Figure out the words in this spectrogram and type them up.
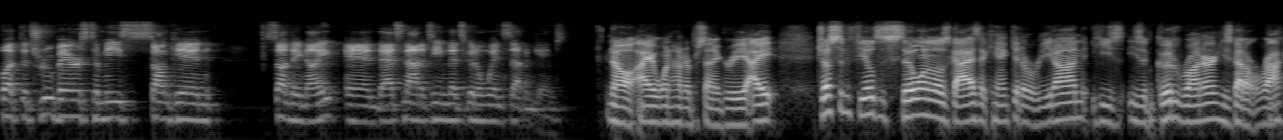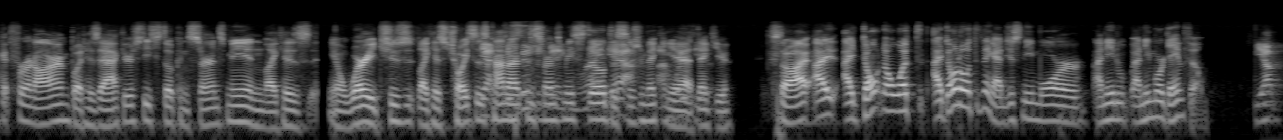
But the true Bears to me sunk in Sunday night, and that's not a team that's going to win seven games. No, I 100% agree. I Justin Fields is still one of those guys I can't get a read on. He's he's a good runner. He's got a rocket for an arm, but his accuracy still concerns me and like his, you know, where he chooses like his choices Yeah, kind of concerns me making, still. right? Yeah, Decision making. I'm Yeah, with you. thank you. So I, I I don't know what to, I don't know what to think. I just need more I need I need more game film. Yep.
